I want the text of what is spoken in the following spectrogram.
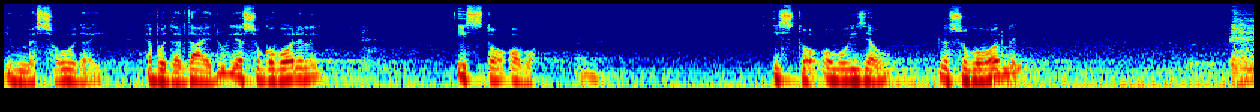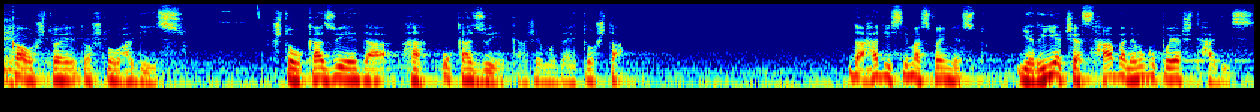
Ibn Mes'uda i Ebu Darda i drugi da su govorili isto ovo. Isto ovu izjavu da su govorili kao što je došlo u hadisu. Što ukazuje da, ha, ukazuje, kažemo da je to šta? Da hadis ima svoje mjesto. Jer riječi ashaba ne mogu pojačiti hadis.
